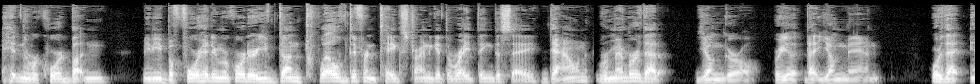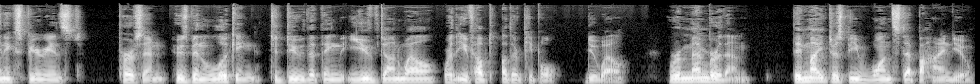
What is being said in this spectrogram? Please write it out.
hitting the record button maybe before hitting record or you've done 12 different takes trying to get the right thing to say down remember that young girl or that young man or that inexperienced person who's been looking to do the thing that you've done well or that you've helped other people do well. Remember them. They might just be one step behind you.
